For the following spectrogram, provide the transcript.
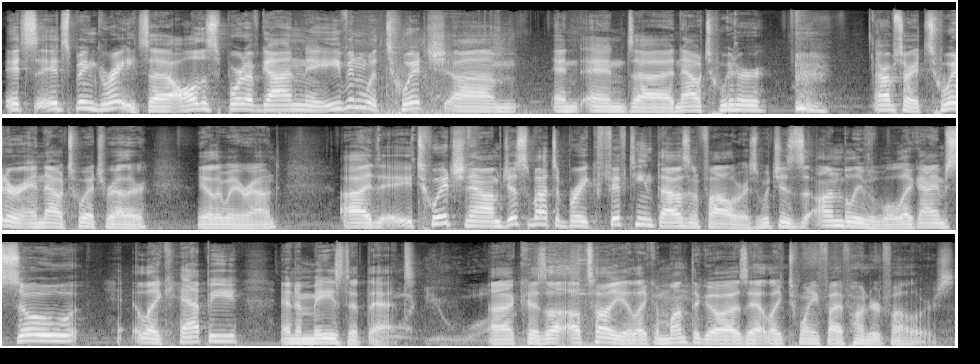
it's it's been great. Uh, all the support I've gotten, even with Twitch um, and and uh, now Twitter. or I'm sorry, Twitter and now Twitch rather, the other way around. Uh, Twitch now I'm just about to break 15,000 followers, which is unbelievable. Like I am so like happy and amazed at that. Because uh, I'll, I'll, tell you, like a month ago I was at like 2,500 followers.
